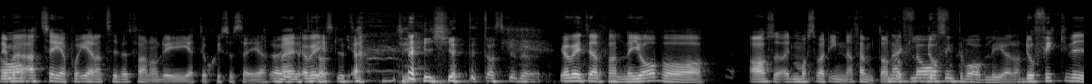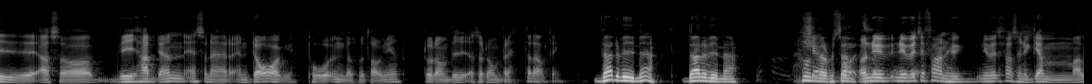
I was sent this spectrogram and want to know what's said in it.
Nej, Ja. men att säga på eran tid vet fan om det är jätteschysst att säga. Det är men jag vet, jättetaskigt. Det är jättetaskigt. jag vet i alla fall när jag var, alltså det måste varit innan 15. När Då, glas då, inte var av lera. då fick vi, alltså, vi hade en, en sån här, en dag på ungdomsmottagningen. Då de, vi, alltså, de berättade allting. det hade vi med. Det hade vi med. 100 procent. Och nu, nu vet jag fan hur, nu vet jag fan hur gammal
